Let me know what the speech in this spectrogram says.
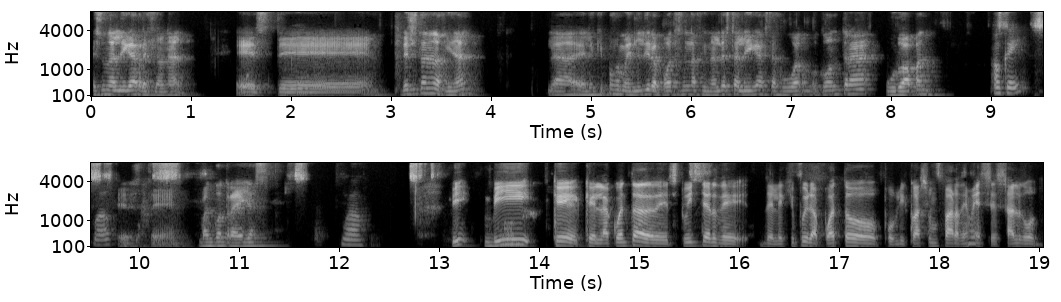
es una liga regional. Este, de hecho están en la final. el equipo femenil de Irapuato está en la final de esta liga, está jugando contra Uruapan. Ok, wow. Este, van contra ellas. Wow. Vi, vi que, que, la cuenta de Twitter de, del equipo Irapuato publicó hace un par de meses algo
